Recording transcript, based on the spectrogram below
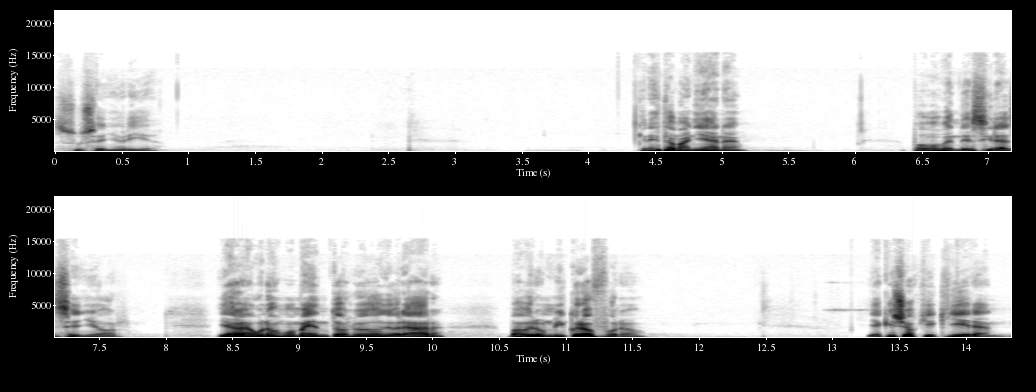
su señorío. Que en esta mañana podamos bendecir al Señor. Y ahora en algunos momentos, luego de orar, va a haber un micrófono. Y aquellos que quieran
